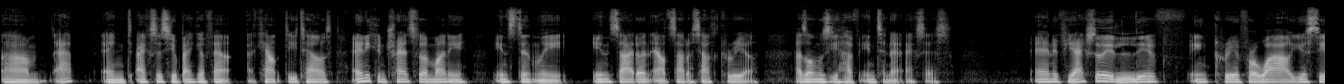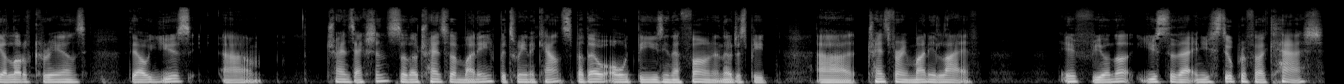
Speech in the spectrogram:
um, app and access your bank account details, and you can transfer money instantly inside and outside of South Korea as long as you have internet access. And if you actually live in Korea for a while, you see a lot of Koreans, they'll use um, transactions. So they'll transfer money between accounts, but they'll all be using their phone and they'll just be uh, transferring money live. If you're not used to that and you still prefer cash,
